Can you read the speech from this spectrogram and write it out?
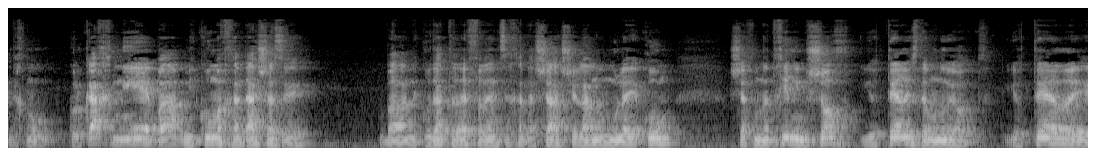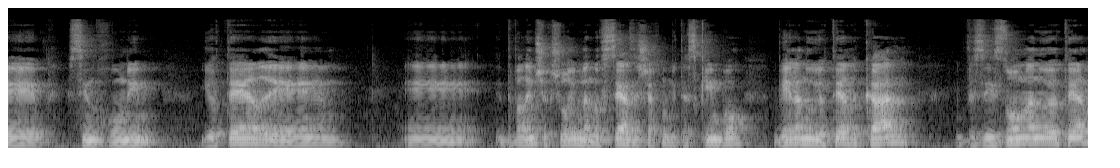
אנחנו כל כך נהיה במיקום החדש הזה, בנקודת רפרנס החדשה שלנו מול היקום, שאנחנו נתחיל למשוך יותר הזדמנויות, יותר אה, סינכרונים, יותר אה, אה, דברים שקשורים לנושא הזה שאנחנו מתעסקים בו, ויהיה לנו יותר קל, וזה יזרום לנו יותר,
